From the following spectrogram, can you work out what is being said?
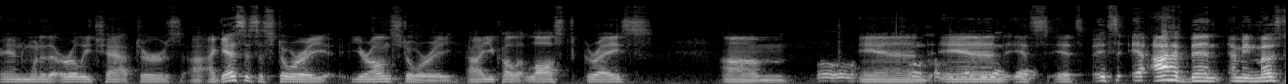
in one of the early chapters. Uh, I guess it's a story, your own story. Uh, you call it lost grace. Um, Oh, and Oh, and yeah, yeah. it's it's it's I have been I mean most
